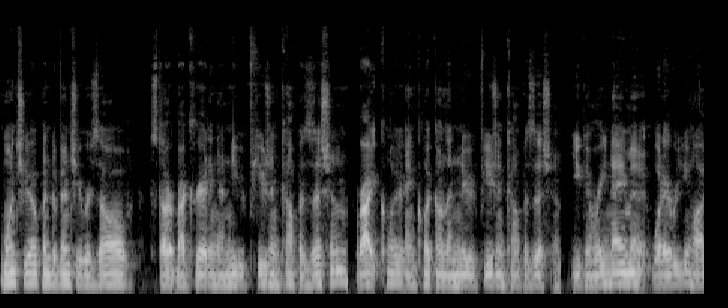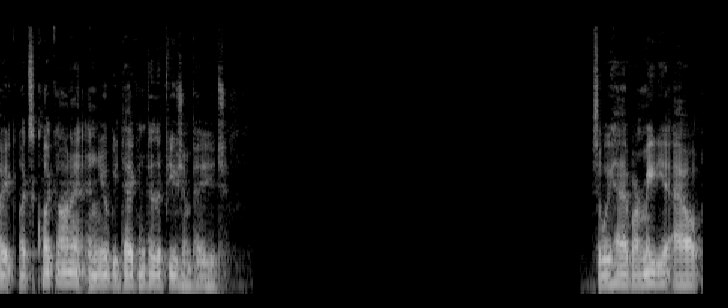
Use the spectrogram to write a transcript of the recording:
Once you open DaVinci Resolve, start by creating a new Fusion composition. Right click and click on the new Fusion composition. You can rename it whatever you like. Let's click on it and you'll be taken to the Fusion page. So we have our media out.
